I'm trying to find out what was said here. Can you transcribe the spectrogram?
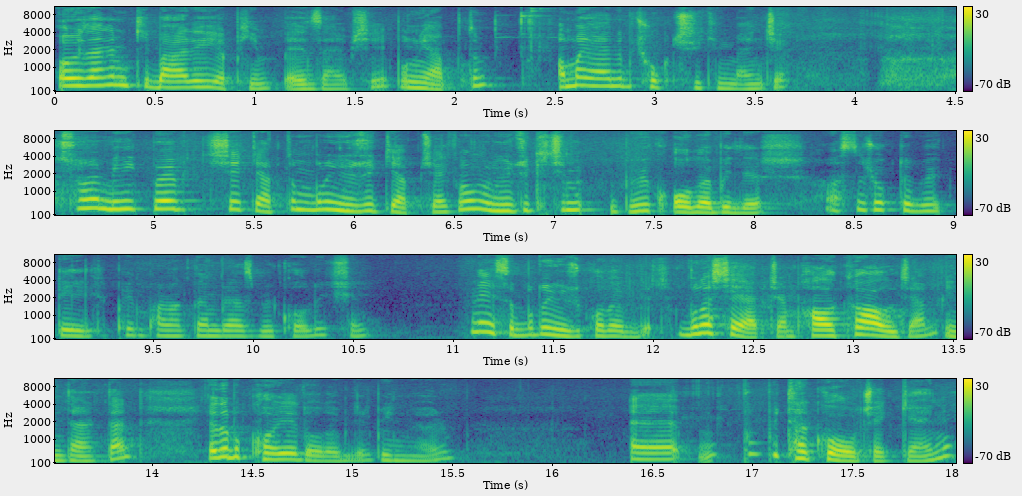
O yüzden dedim ki bari yapayım benzer bir şey. Bunu yaptım. Ama yani bu çok çirkin bence. Sonra minik böyle bir çiçek yaptım. Bunu yüzük yapacaktım ama yüzük için büyük olabilir. Aslında çok da büyük değil. Benim parmaklarım biraz büyük olduğu için. Neyse bu da yüzük olabilir. Buna şey yapacağım. Halka alacağım internetten. Ya da bu kolye de olabilir bilmiyorum. Ee, bu bir takı olacak yani.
